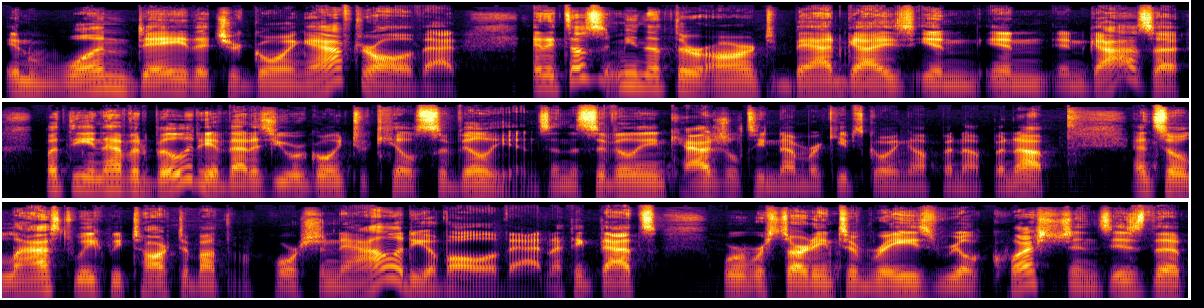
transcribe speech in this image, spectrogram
in one day that you're going after all of that. And it doesn't mean that there aren't bad guys in in in Gaza, but the inevitability of that is you are going to kill civilians, and the civilian casualty number keeps going up and up and up. And so last week we talked about the proportionality of all of that, and I think that's where we're starting to raise real questions: is the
